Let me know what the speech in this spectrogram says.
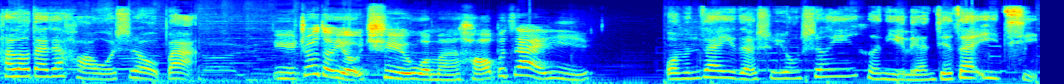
Hello，大家好，我是欧巴。宇宙的有趣，我们毫不在意。我们在意的是用声音和你连接在一起。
